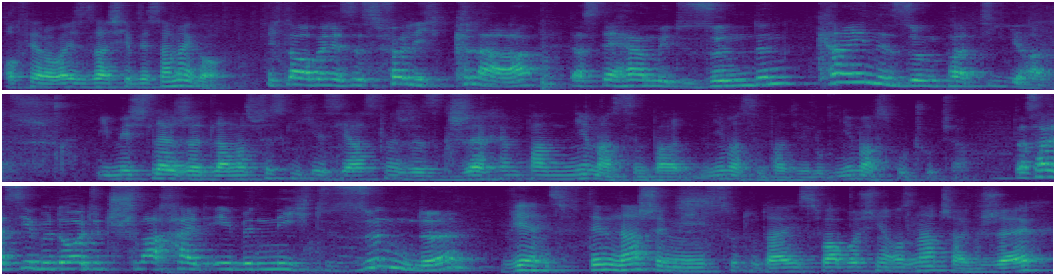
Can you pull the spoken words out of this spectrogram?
ofiarować dla siebie samego. Ich glaube, es ist völlig klar, dass der Herr mit Sünden keine Sympathie hat. I myślę, że dla nas wszystkich jest jasne, że z grzechem Pan nie ma, sympa nie ma sympatii lub nie ma współczucia. Das heißt, hier bedeutet Schwachheit eben nicht Sünde, Więc w tym naszym miejscu tutaj słabość nie oznacza grzech,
